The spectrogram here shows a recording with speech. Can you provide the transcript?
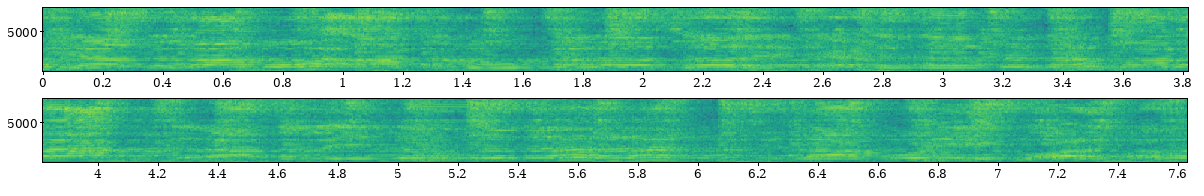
છે તું યાદ લાવો આટલું કરસ હેડ તન મારા ગુજરાત લઈ જઉં તને ખવડાવું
